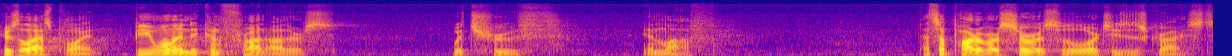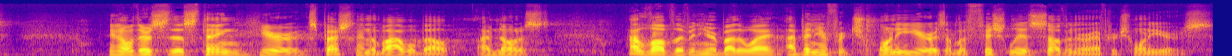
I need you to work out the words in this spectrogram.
Here's the last point be willing to confront others with truth in love. That's a part of our service for the Lord Jesus Christ. You know, there's this thing here, especially in the Bible Belt, I've noticed. I love living here, by the way. I've been here for 20 years. I'm officially a Southerner after 20 years.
